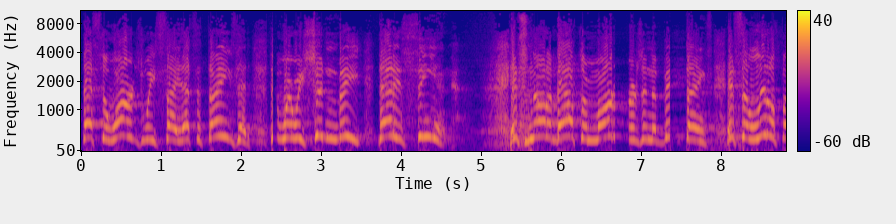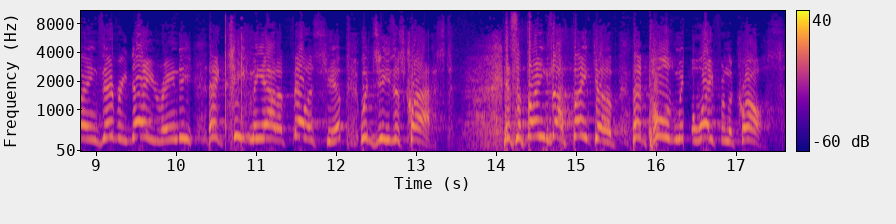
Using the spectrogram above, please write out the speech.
that's the words we say, that's the things that, that where we shouldn't be. That is sin. It's not about the murderers and the big things. It's the little things every day, Randy, that keep me out of fellowship with Jesus Christ. It's the things I think of that pulls me away from the cross.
